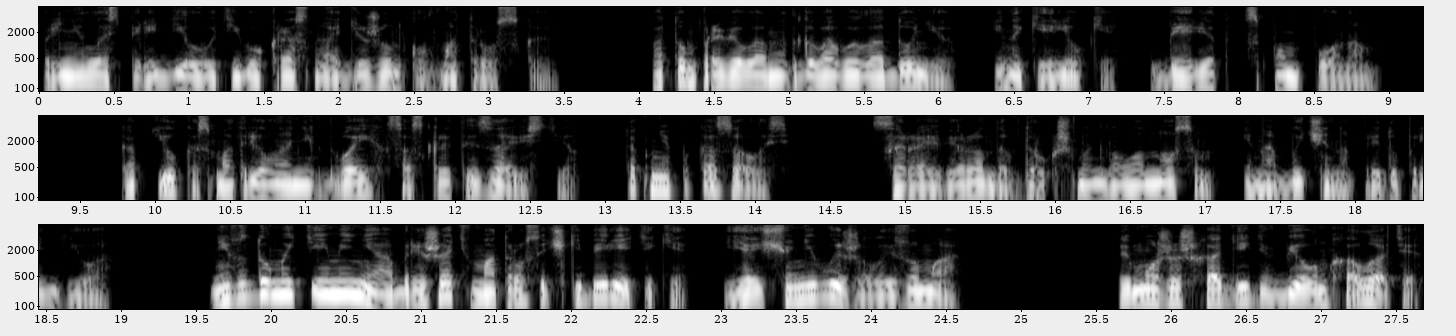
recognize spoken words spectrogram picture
принялась переделывать его красную одежонку в матросскую. Потом провела над головой ладонью и на Кириллке берет с помпоном. Коптилка смотрел на них двоих со скрытой завистью. Так мне показалось. Сырая веранда вдруг шмыгнула носом и набыченно предупредила. «Не вздумайте и меня обрежать в матросочке-беретике. Я еще не выжила из ума». «Ты можешь ходить в белом халате»,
